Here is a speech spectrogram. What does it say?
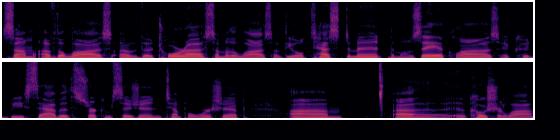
some of the laws of the Torah, some of the laws of the Old Testament, the Mosaic laws? It could be Sabbath, circumcision, temple worship, um, uh, kosher law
